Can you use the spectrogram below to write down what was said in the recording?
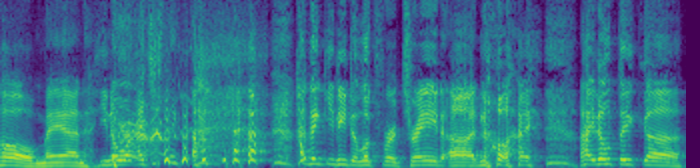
Oh man, you know what? I just think I think you need to look for a trade. Uh, no, I I don't think uh,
